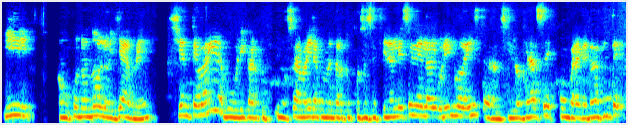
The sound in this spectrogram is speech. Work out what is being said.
Y aunque uno no lo llame, gente va a ir a publicar, tus, o sea, va a ir a comentar tus cosas. Al final ese es el algoritmo de Instagram, si lo que hace es como para que toda la gente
